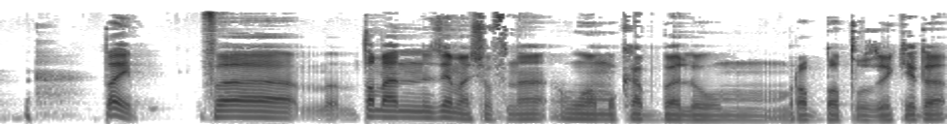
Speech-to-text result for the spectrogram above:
طيب فطبعا زي ما شفنا هو مكبل ومربط وزي كذا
